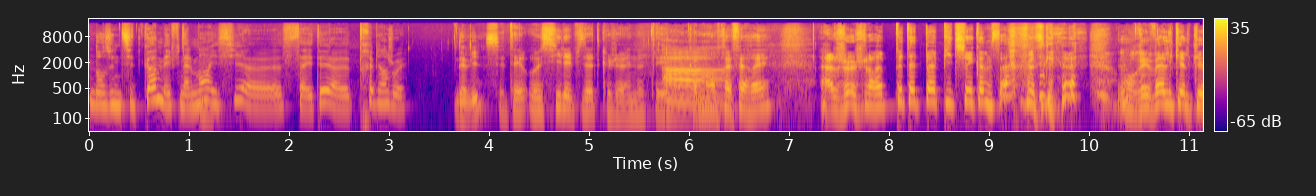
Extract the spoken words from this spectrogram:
dans une sitcom et finalement Mm. ici euh, ça a été euh, très bien joué. David C'était aussi l'épisode que j'avais noté Ah. comme mon préféré. Ah, je je l'aurais peut-être pas pitché comme ça, parce qu'on révèle quelques,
